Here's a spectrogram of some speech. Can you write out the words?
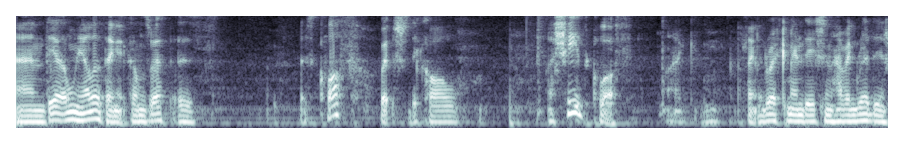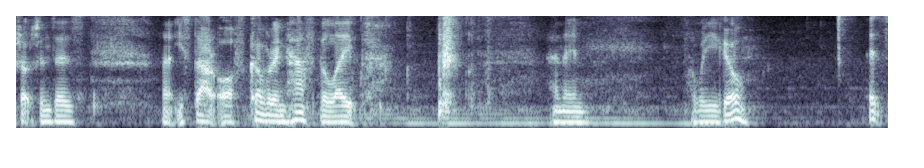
And the only other thing it comes with is this cloth which they call a shade cloth. I think the recommendation having read the instructions is that you start off covering half the light and then away you go. It's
